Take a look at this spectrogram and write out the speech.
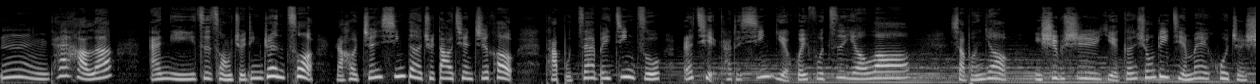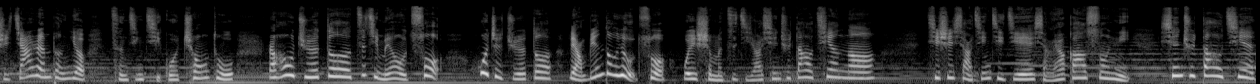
嗯，太好了。安妮自从决定认错，然后真心的去道歉之后，她不再被禁足，而且她的心也恢复自由喽。小朋友，你是不是也跟兄弟姐妹或者是家人朋友曾经起过冲突，然后觉得自己没有错，或者觉得两边都有错，为什么自己要先去道歉呢？其实小青姐姐想要告诉你，先去道歉，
